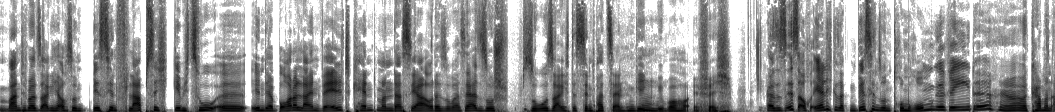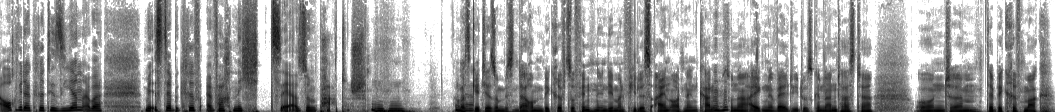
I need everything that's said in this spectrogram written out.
manchmal sage ich auch so ein bisschen flapsig, gebe ich zu, äh, in der Borderline-Welt kennt man das ja oder sowas. Ja? Also so, so sage ich das den Patienten gegenüber mhm. häufig. Also es ist auch ehrlich gesagt ein bisschen so ein Drumrum-Gerede, ja, kann man auch wieder kritisieren, aber mir ist der Begriff einfach nicht sehr sympathisch. Mhm. Aber ja. es geht ja so ein bisschen darum, einen Begriff zu finden, in dem man vieles einordnen kann, mhm. so eine eigene Welt, wie du es genannt hast, ja. Und ähm, der Begriff mag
